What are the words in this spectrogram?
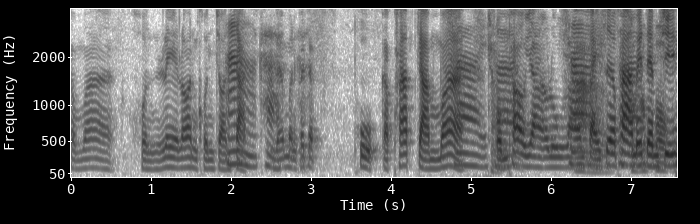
คำว่าคนเร่ร่อนคนจรจัดอ่าค่ะแล้วมันก็จะผูกกับภาพจำว่าใช่ผมเผ่ายาวลุงลานใช่ใส่เสื้อผ้าไม่เต็มชิ้น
